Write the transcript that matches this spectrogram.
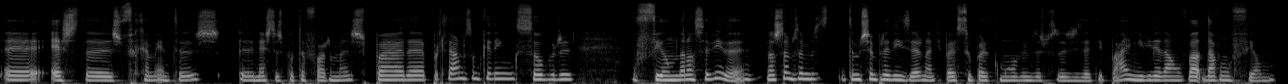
uh, estas ferramentas uh, nestas plataformas para partilharmos um bocadinho sobre o filme da nossa vida. Nós estamos, estamos sempre a dizer, não é? Tipo, é super comum ouvirmos as pessoas dizer, tipo, ai, minha vida dava um, dava um filme.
